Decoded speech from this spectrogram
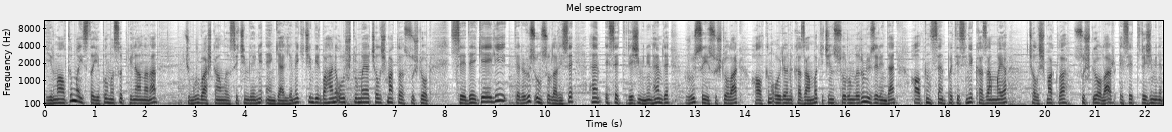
26 Mayıs'ta yapılması planlanan Cumhurbaşkanlığı seçimlerini engellemek için bir bahane oluşturmaya çalışmakla suçluyor. SDG'li terörist unsurlar ise hem Esed rejiminin hem de Rusya'yı suçluyorlar. Halkın oylarını kazanmak için sorunların üzerinden halkın sempatisini kazanmaya çalışmakla suçluyorlar Esed rejimini.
